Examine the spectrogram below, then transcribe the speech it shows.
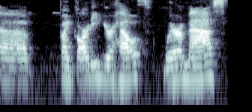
uh, by guarding your health, wear a mask,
